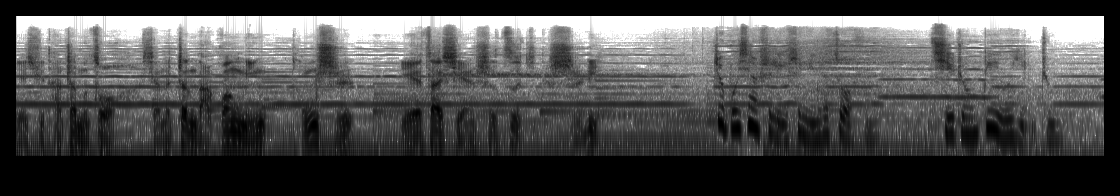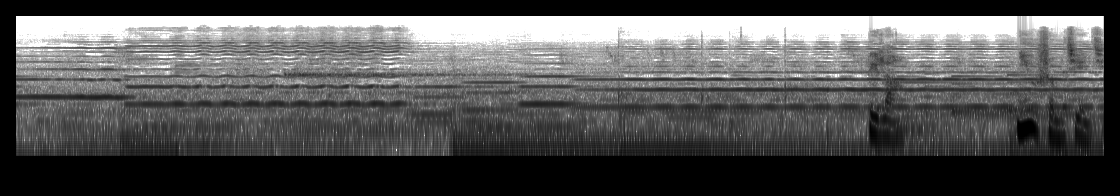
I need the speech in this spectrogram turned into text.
也许他这么做显得正大光明，同时也在显示自己的实力。这不像是李世民的作风，其中必有隐衷。李郎，你有什么见解？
